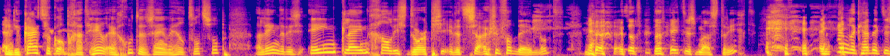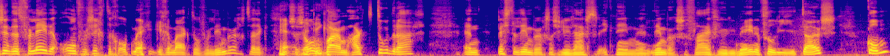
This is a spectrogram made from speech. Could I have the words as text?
En de kaartverkoop gaat heel erg goed, daar zijn we heel trots op. Alleen er is één klein Gallisch dorpje in het zuiden van Nederland. Ja. dat, dat heet dus Maastricht. en kennelijk heb ik dus in het verleden onvoorzichtige opmerkingen gemaakt over Limburg. Terwijl ik ja, ze zo'n warm hart toedraag. En beste Limburgers, als jullie luisteren, ik neem Limburgse fly voor jullie mee. Dan voel je je thuis kom.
